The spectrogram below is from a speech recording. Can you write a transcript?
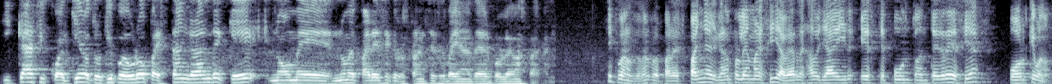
y casi cualquier otro equipo de Europa es tan grande que no me, no me parece que los franceses vayan a tener problemas para ganar. Sí, bueno, para España el gran problema es sí haber dejado ya ir este punto ante Grecia, porque bueno,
